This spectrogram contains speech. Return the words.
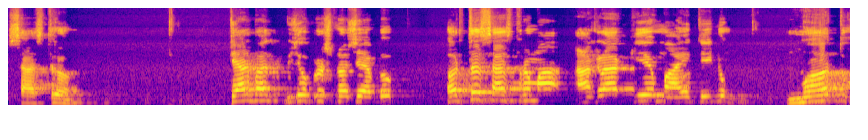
શાસ્ત્ર. ત્યારબાદ બીજો પ્રશ્ન છે આપણો, અર્થશાસ્ત્રમાં આંકડાકીય માહિતીનું મહત્વ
